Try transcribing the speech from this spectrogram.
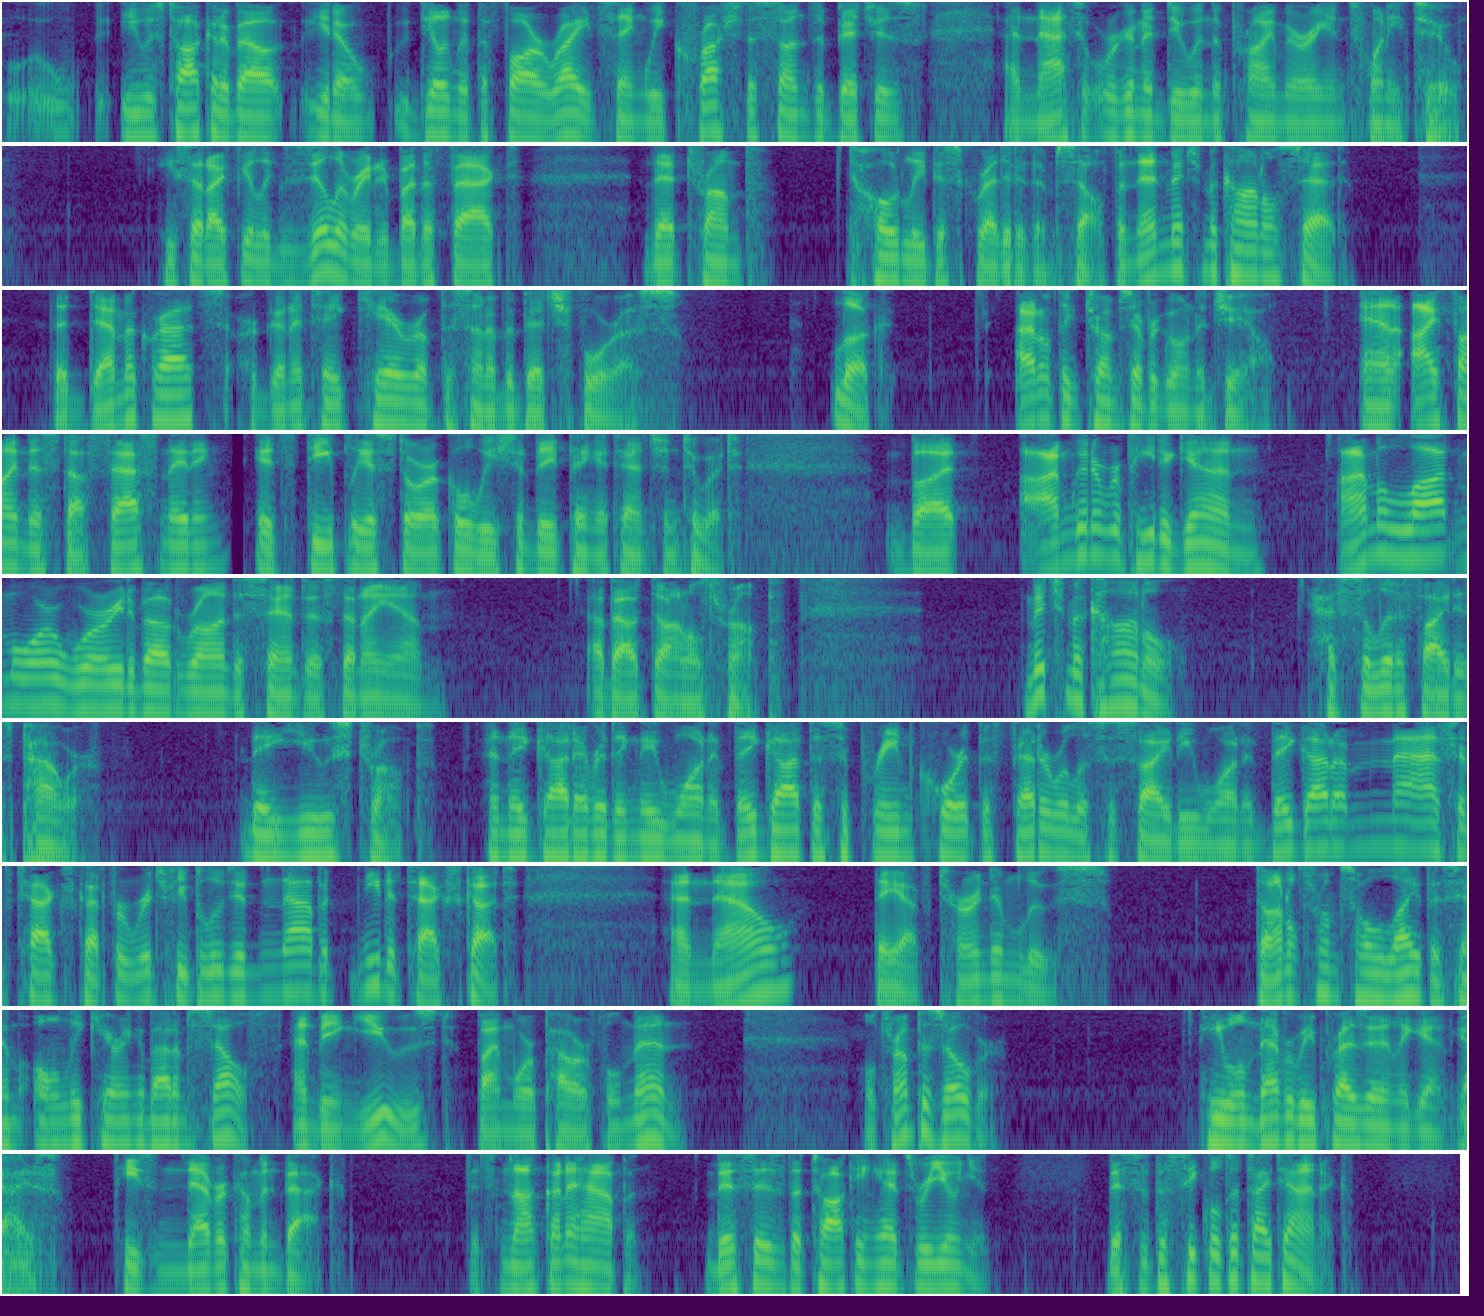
he was talking about you know dealing with the far right, saying we crush the sons of bitches, and that's what we're going to do in the primary in 22. He said, I feel exhilarated by the fact that Trump totally discredited himself. And then Mitch McConnell said, The Democrats are going to take care of the son of a bitch for us. Look, I don't think Trump's ever going to jail. And I find this stuff fascinating. It's deeply historical. We should be paying attention to it. But I'm going to repeat again I'm a lot more worried about Ron DeSantis than I am about Donald Trump. Mitch McConnell has solidified his power. They use Trump and they got everything they wanted. They got the Supreme Court the Federalist Society wanted. They got a massive tax cut for rich people who didn't need a tax cut. And now they have turned him loose. Donald Trump's whole life is him only caring about himself and being used by more powerful men. Well, Trump is over. He will never be president again, guys. He's never coming back. It's not going to happen. This is the Talking Heads reunion. This is the sequel to Titanic.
